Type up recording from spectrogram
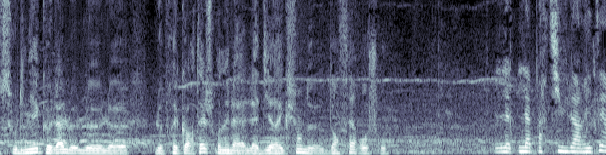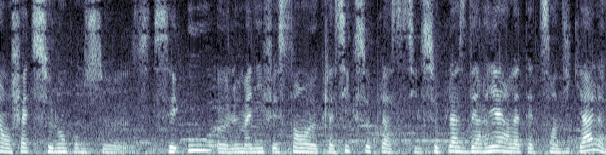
souligner que là, le, pré-cortège prenait la, direction d'Enfer Rochereau la, particularité, en fait, selon qu'on se, c'est où euh, le manifestant euh, classique se place. S'il se place derrière la tête syndicale,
